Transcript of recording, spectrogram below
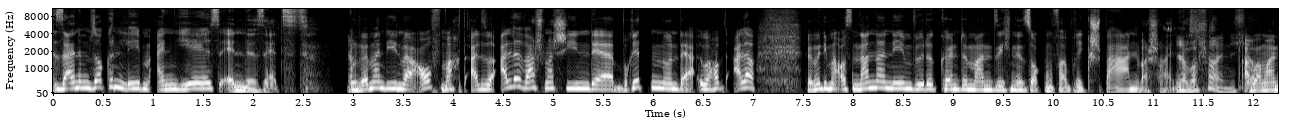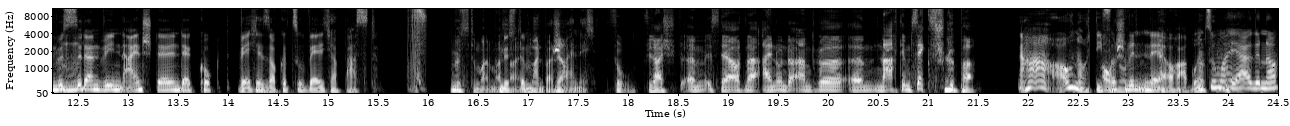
seinem Sockenleben ein jähes Ende setzt. Ja. Und wenn man die mal aufmacht, also alle Waschmaschinen der Briten und der überhaupt aller, wenn man die mal auseinandernehmen würde, könnte man sich eine Sockenfabrik sparen wahrscheinlich. Ja, wahrscheinlich. Ja. Aber man müsste Mhm. dann wen einstellen, der guckt, welche Socke zu welcher passt. Müsste man wahrscheinlich. Müsste man wahrscheinlich. Ja. So, vielleicht ähm, ist der auch der ein oder andere ähm, nach dem Sexschlüpper. Ah, auch noch. Die Auch noch. verschwinden ja Ja. auch ab und zu mal, ja, genau.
